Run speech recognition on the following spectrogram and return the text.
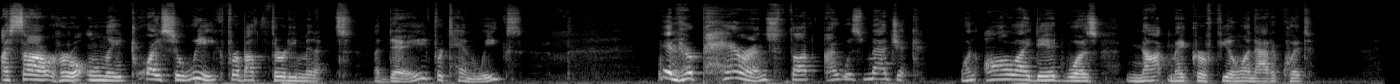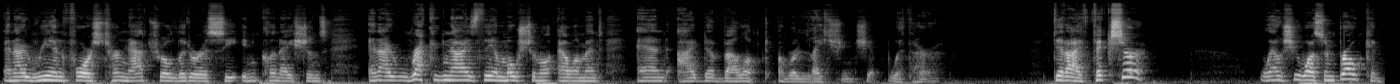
I saw her only twice a week for about 30 minutes a day for 10 weeks. And her parents thought I was magic when all I did was not make her feel inadequate. And I reinforced her natural literacy inclinations and I recognized the emotional element and I developed a relationship with her. Did I fix her? Well, she wasn't broken.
